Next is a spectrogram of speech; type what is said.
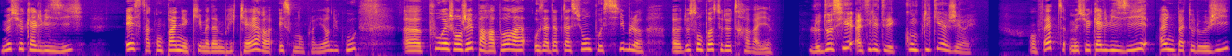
Monsieur Calvisi, et sa compagne qui est Madame Bricker, et son employeur du coup, euh, pour échanger par rapport à- aux adaptations possibles euh, de son poste de travail. Le dossier a-t-il été compliqué à gérer? En fait, Monsieur Calvisi a une pathologie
